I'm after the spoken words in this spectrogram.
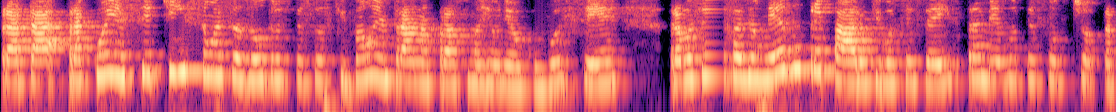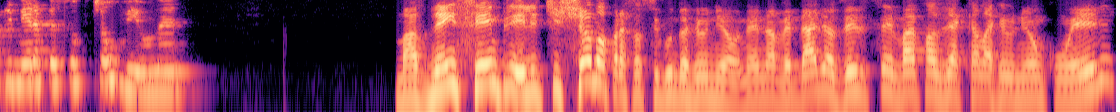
para tá, conhecer quem são essas outras pessoas que vão entrar na próxima reunião com você, para você fazer o mesmo preparo que você fez para a mesma pessoa para a primeira pessoa que te ouviu, né? Mas nem sempre ele te chama para essa segunda reunião, né? Na verdade, às vezes você vai fazer aquela reunião com ele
